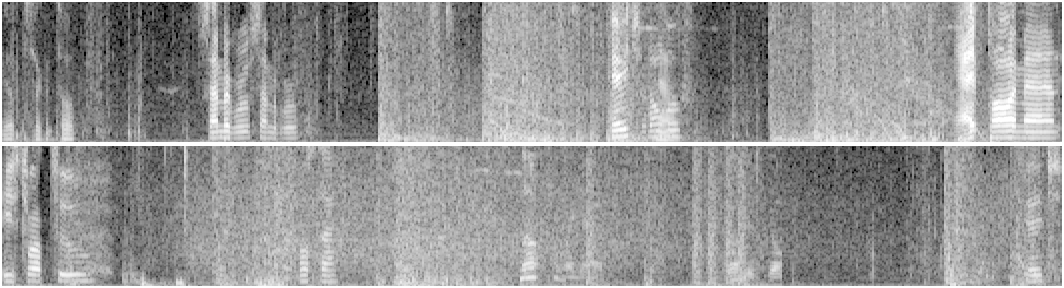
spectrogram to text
Yep, second top. Sandbag roof, sandbag roof. Cage, long Yeah. roof. Head time, man. East truck 2. Lost tank. No. Oh my god. One is still. Cage.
